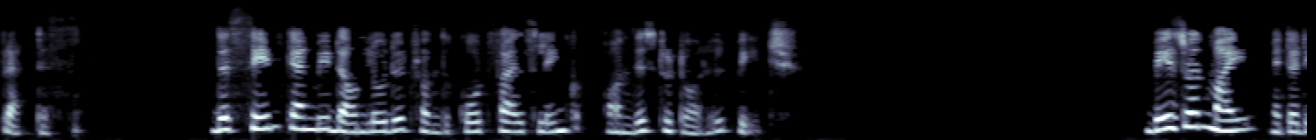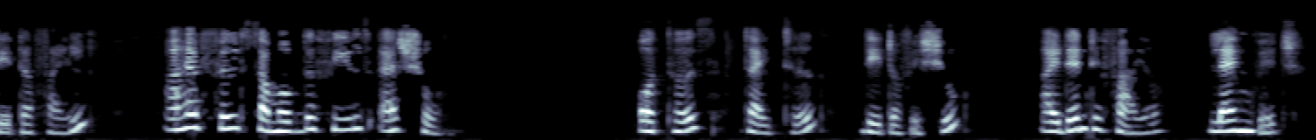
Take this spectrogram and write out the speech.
practice. The same can be downloaded from the code files link on this tutorial page. Based on my metadata file, I have filled some of the fields as shown. Author's title, date of issue, identifier, language,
